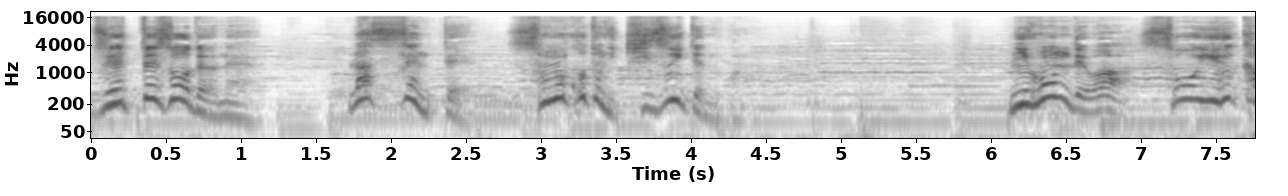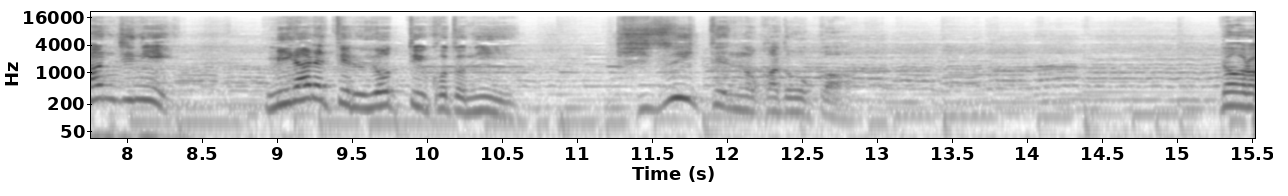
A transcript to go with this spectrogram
絶対そうだよね。ラッセンって、そのことに気づいてんのかな？日本では、そういう感じに見られてるよっていうことに気づいてんのかどうか。だから、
